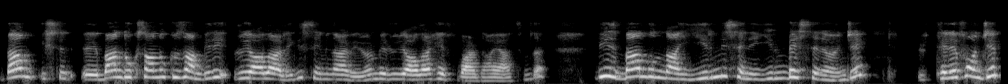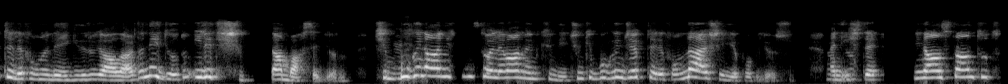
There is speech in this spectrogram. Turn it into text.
Ben işte e, ben 99'dan beri rüyalarla ilgili seminer veriyorum ve rüyalar hep vardı hayatımda. Biz ben bundan 20 sene 25 sene önce telefon cep telefonu ile ilgili rüyalarda ne diyordum? İletişimden bahsediyordum. Şimdi bugün aynısını söylemem mümkün değil. Çünkü bugün cep telefonuyla her şeyi yapabiliyorsun. Hani işte finanstan tut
